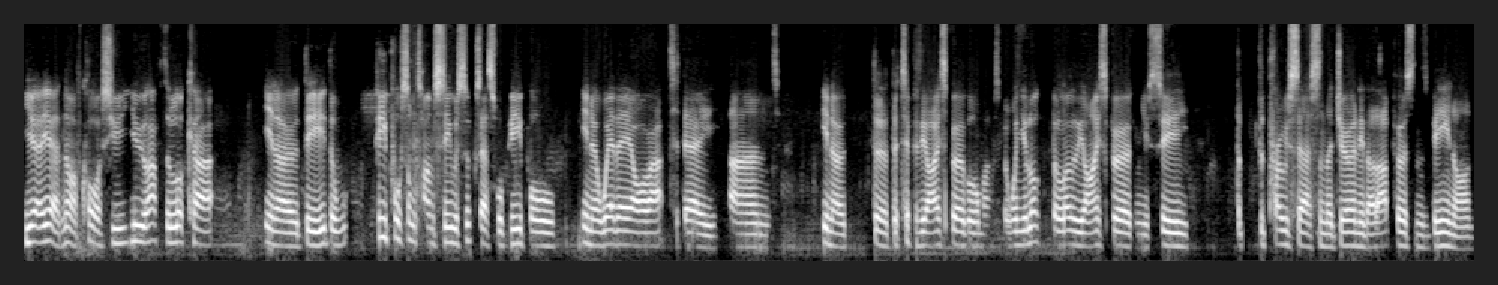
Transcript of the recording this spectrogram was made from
Yeah, yeah, no, of course. You you have to look at, you know, the the people sometimes see with successful people, you know, where they are at today, and you know, the the tip of the iceberg almost. But when you look below the iceberg and you see the the process and the journey that that person's been on,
